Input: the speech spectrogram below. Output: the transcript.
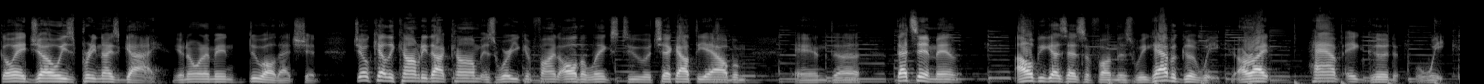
Go, hey Joe, he's a pretty nice guy. You know what I mean? Do all that shit. JoeKellyComedy.com is where you can find all the links to uh, check out the album. And uh, that's it, man. I hope you guys had some fun this week. Have a good week. All right? Have a good week.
